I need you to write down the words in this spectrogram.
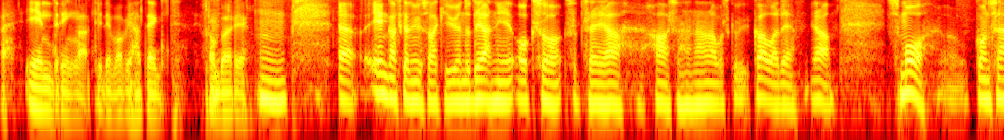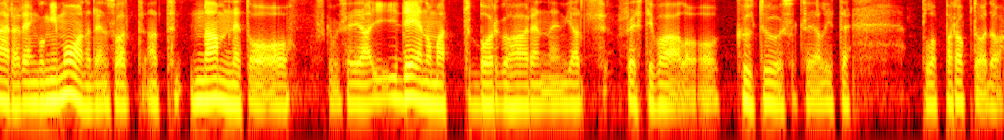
äh, ändringar till det vad vi har tänkt från mm. början. Mm. Mm. En ganska ny sak är ju ändå det att ni också så att säga har sådana här, vad ska vi kalla det, ja, små konserter en gång i månaden så att, att namnet och, och ska vi säga, idén om att Borgo har en, en jazzfestival och, och, kultur så att säga lite ploppar upp då och då.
